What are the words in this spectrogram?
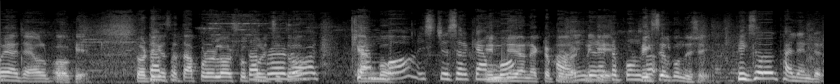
হয়ে যায় অল্প। ওকে তো ঠিক আছে তারপর হলো সুপরিচিত। ক্যাম্বো স্ট্রেসের ক্যাম্বো ইন্ডিয়ান একটা প্রোডাক্ট ইন্ডিয়ান একটা প্রোডাক্ট পিক্সেল কোন দেশে? পিক্সেল থাইল্যান্ডের।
